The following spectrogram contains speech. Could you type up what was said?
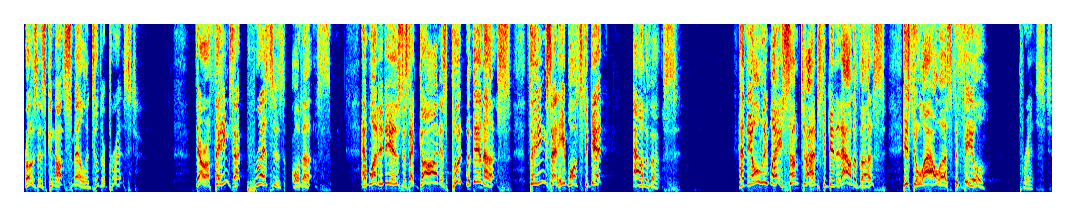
Roses cannot smell until they're pressed. There are things that presses on us. And what it is is that God has put within us things that He wants to get out of us. And the only way sometimes to get it out of us is to allow us to feel pressed.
